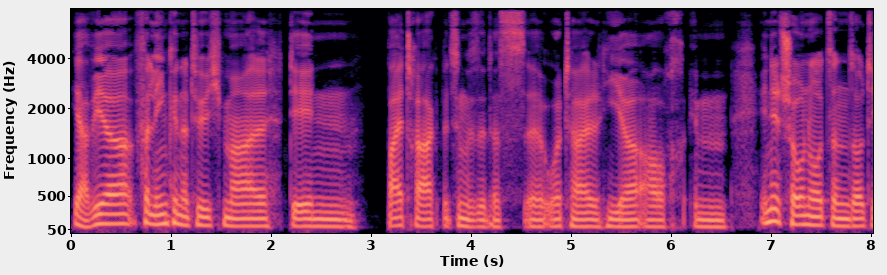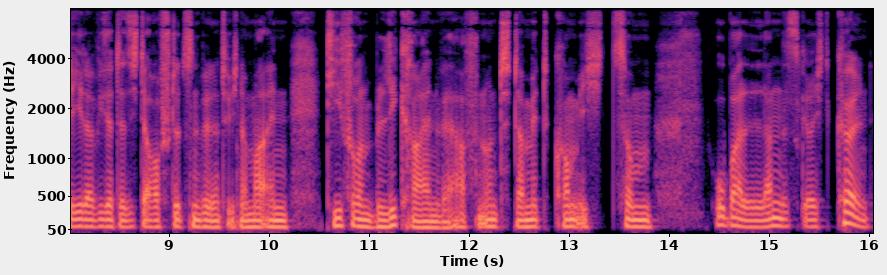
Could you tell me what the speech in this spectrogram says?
Ja, wir verlinken natürlich mal den Beitrag beziehungsweise das äh, Urteil hier auch im in den Show Notes. Dann sollte jeder, wie gesagt, der sich darauf stützen will, natürlich nochmal einen tieferen Blick reinwerfen. Und damit komme ich zum Oberlandesgericht Köln.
